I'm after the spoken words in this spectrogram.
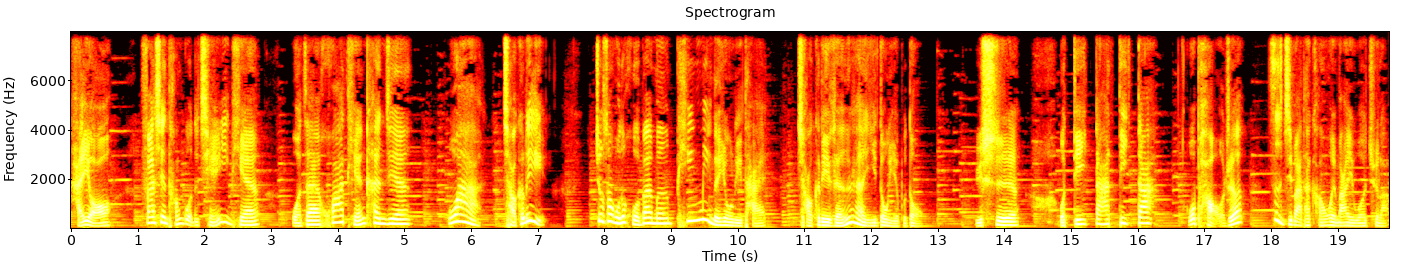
还有，发现糖果的前一天，我在花田看见，哇，巧克力！就算我的伙伴们拼命的用力抬，巧克力仍然一动也不动。于是，我滴答滴答。我跑着，自己把它扛回蚂蚁窝去了，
